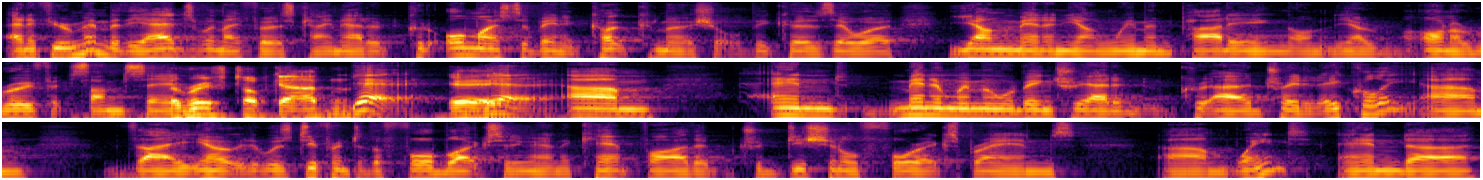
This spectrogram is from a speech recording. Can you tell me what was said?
and if you remember the ads when they first came out, it could almost have been a Coke commercial because there were young men and young women partying on you know on a roof at sunset. The rooftop garden. Yeah, yeah, yeah. Um, and men and women were being treated uh, treated equally. Um, they, you know, it was different to the four blokes sitting around the campfire that traditional 4X brands um, went, and. Uh,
